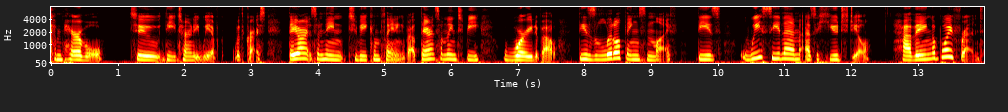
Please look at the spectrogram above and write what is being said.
comparable to the eternity we have with Christ. They aren't something to be complaining about. They aren't something to be worried about. These little things in life, these we see them as a huge deal. Having a boyfriend,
